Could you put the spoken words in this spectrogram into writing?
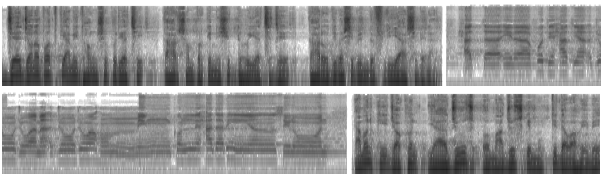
যে জনপদকে আমি ধ্বংস করিয়াছি তাহার সম্পর্কে নিষিদ্ধ হইয়াছে যে তাহার অধিবাসী বৃন্দ ফিরিয়া আসিবে না। এমনকি যখন ইয়াজুজ ও মাজুজকে মুক্তি দেওয়া হইবে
